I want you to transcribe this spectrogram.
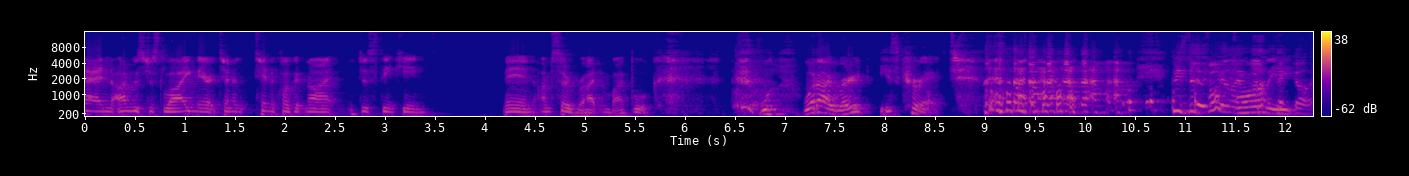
and I was just lying there at 10, 10 o'clock at night, just thinking, man, I'm so right in my book. what I wrote is correct. Because the book like, oh, broadly, oh,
